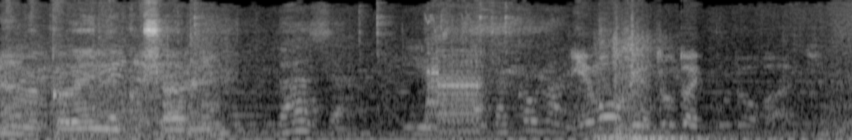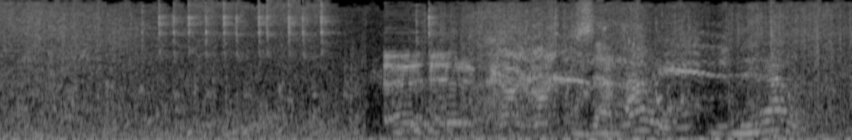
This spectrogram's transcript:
Mamy kolejne koszary. Baza jest atakowana. Nie mogę tutaj budować. Za mało minerałów.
